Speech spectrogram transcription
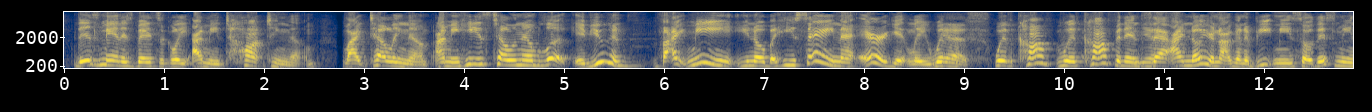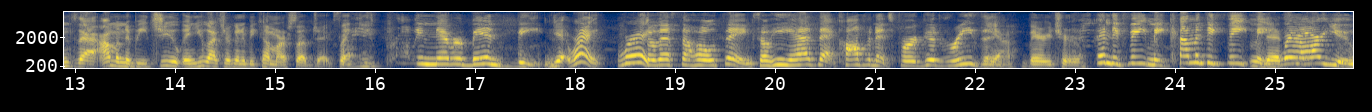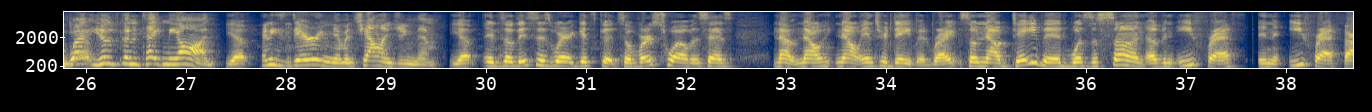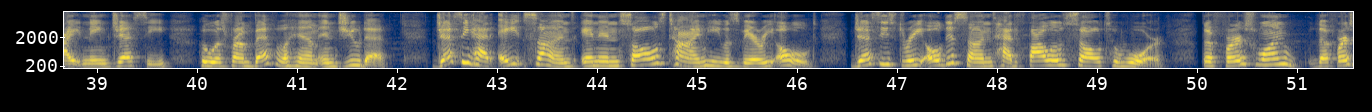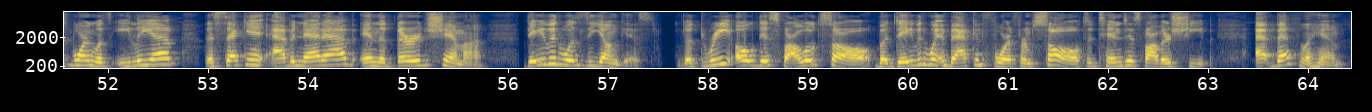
this man is basically, I mean, taunting them, like telling them. I mean, he's telling them, look, if you can fight me, you know, but he's saying that arrogantly with yes. with conf- with confidence yes. that I know you're not going to beat me, so this means that I'm going to beat you and you guys are going to become our subjects. Like he's probably never been beat. Yeah, right. Right. So that's the whole thing. So he has that confidence for a good reason. Yeah, very true. You can defeat me. Come and defeat me. That's Where it. are you? Yep. What who's going to take me on? Yep. And he's daring them and challenging them. Yep. And so this is where it gets good. So verse 12 it says now, now, now enter David, right? So now David was the son of an Ephrath, an Ephrathite named Jesse, who was from Bethlehem in Judah. Jesse had eight sons, and in Saul's time he was very old. Jesse's three oldest sons had followed Saul to war. The first one, the firstborn was Eliab, the second Abinadab, and the third Shema. David was the youngest. The three oldest followed Saul, but David went back and forth from Saul to tend his father's sheep at Bethlehem.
